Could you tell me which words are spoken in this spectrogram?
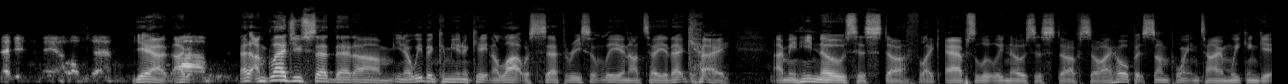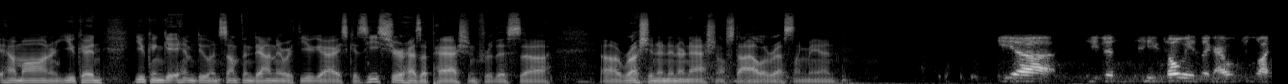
that dude's the man. I love Seth. Yeah, I, Um, I- I'm glad you said that. Um, you know, we've been communicating a lot with Seth recently, and I'll tell you that guy. I mean, he knows his stuff, like absolutely knows his stuff. So I hope at some point in time we can get him on, or you can you can get him doing something down there with you guys, because he sure has a passion for this uh, uh, Russian and international style of wrestling, man. he uh he just he told me he's like I would just watch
